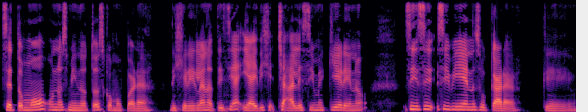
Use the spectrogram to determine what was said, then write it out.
se tomó unos minutos como para digerir la noticia y ahí dije, chale, si me quiere, ¿no? Sí, sí, sí vi en su cara que,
